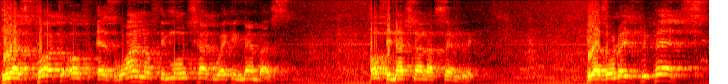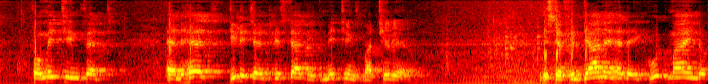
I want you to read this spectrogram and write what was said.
He was thought of as one of the most hardworking members of the National Assembly. He was always prepared for meetings and, and had diligently studied meetings material. Mr. Filtane had a good mind of,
